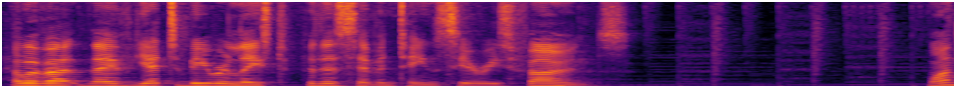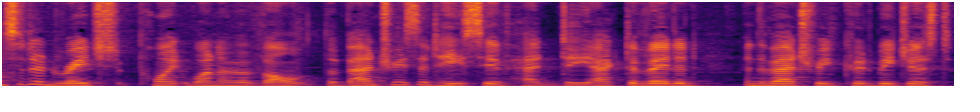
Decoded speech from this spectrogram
however, they've yet to be released for the 17 series phones. Once it had reached 0.1 of a volt, the battery's adhesive had deactivated and the battery could be just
